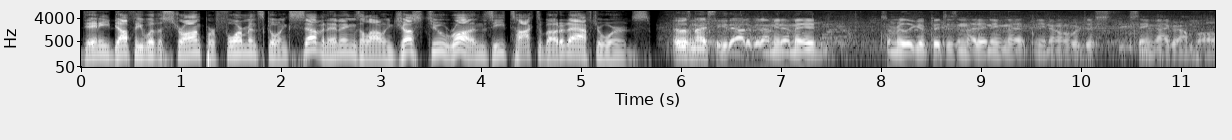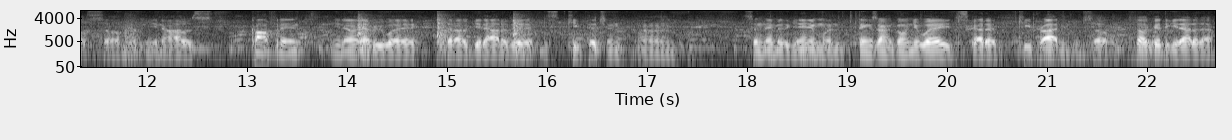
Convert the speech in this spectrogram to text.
Danny Duffy with a strong performance, going seven innings, allowing just two runs. He talked about it afterwards. It was nice to get out of it. I mean, I made some really good pitches in that inning that you know were just seeing eye ground balls. So you know, I was confident, you know, in every way that I would get out of it. Just keep pitching. Um, it's the name of the game. When things aren't going your way, you just got to keep riding. So it felt good to get out of that.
